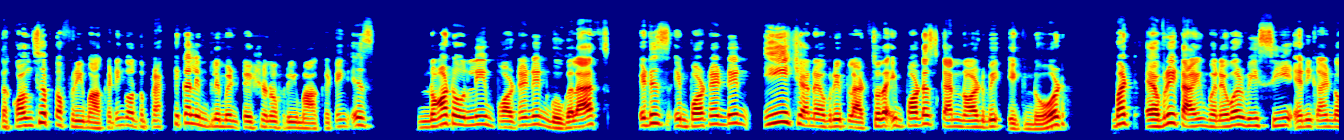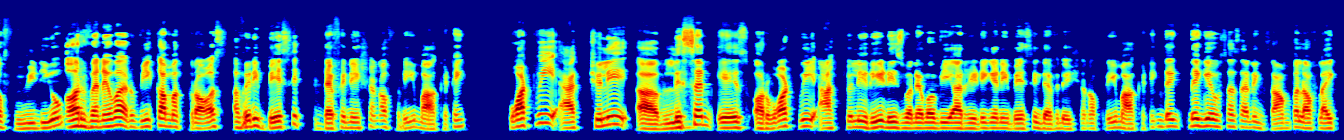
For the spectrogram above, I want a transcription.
the concept of remarketing or the practical implementation of remarketing is not only important in Google Ads, it is important in each and every platform. So, the importance cannot be ignored. But every time whenever we see any kind of video or whenever we come across a very basic definition of remarketing, what we actually uh, listen is or what we actually read is whenever we are reading any basic definition of remarketing they, they give us an example of like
